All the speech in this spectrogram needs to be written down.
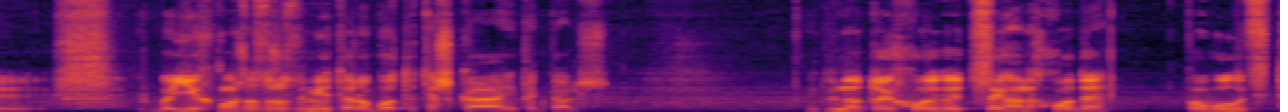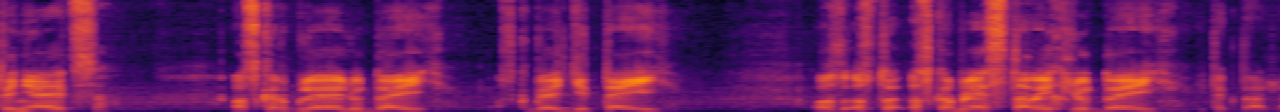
е, їх можна зрозуміти, робота тяжка і так далі. Відповідно, той циган ходить по вулиці, тиняється, оскарбляє людей, оскарбляє дітей, ос- ос- оскарбляє старих людей і так далі.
